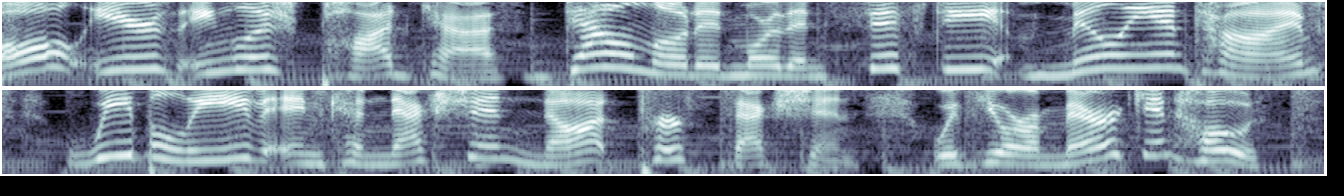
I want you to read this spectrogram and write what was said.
All Ears English podcast, downloaded more than 50 million times. We believe in connection, not perfection, with your American hosts,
